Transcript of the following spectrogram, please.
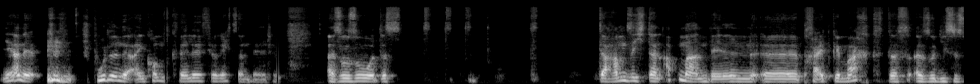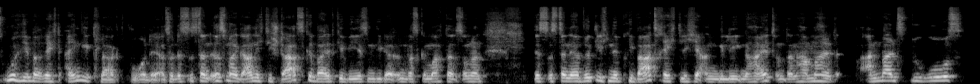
ja eine sprudelnde Einkommensquelle für Rechtsanwälte. Also so, das, da haben sich dann Abmahnwellen äh, breit gemacht, dass also dieses Urheberrecht eingeklagt wurde. Also das ist dann erstmal gar nicht die Staatsgewalt gewesen, die da irgendwas gemacht hat, sondern das ist dann ja wirklich eine privatrechtliche Angelegenheit. Und dann haben halt Anwaltsbüros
